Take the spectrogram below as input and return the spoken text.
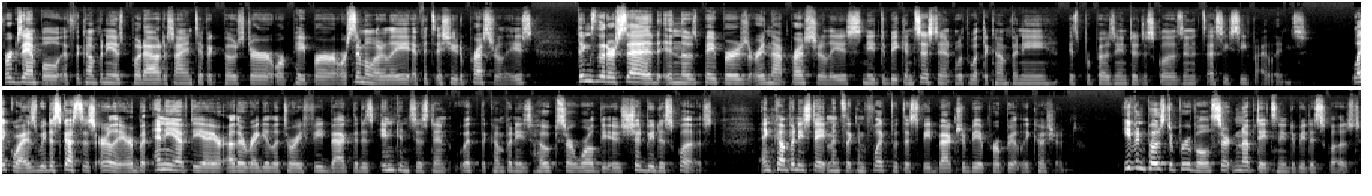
For example, if the company has put out a scientific poster or paper, or similarly, if it's issued a press release, things that are said in those papers or in that press release need to be consistent with what the company is proposing to disclose in its SEC filings. Likewise, we discussed this earlier, but any FDA or other regulatory feedback that is inconsistent with the company's hopes or worldviews should be disclosed, and company statements that conflict with this feedback should be appropriately cushioned. Even post approval, certain updates need to be disclosed.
